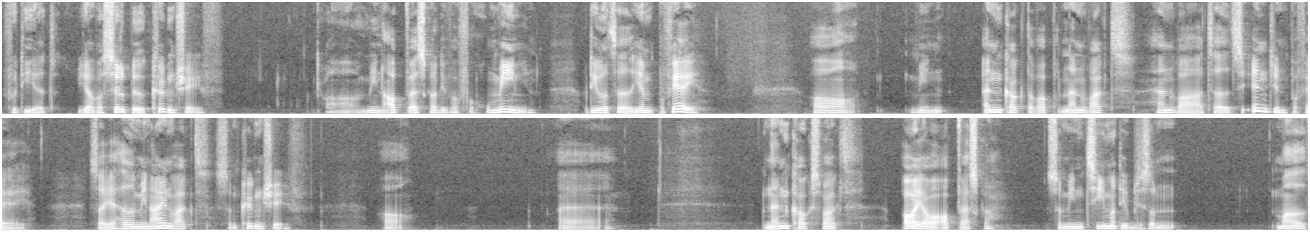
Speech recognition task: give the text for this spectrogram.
fordi at jeg var selv blevet køkkenchef, og mine opvasker, de var fra Rumænien, og de var taget hjem på ferie. Og min anden kok, der var på den anden vagt, han var taget til Indien på ferie. Så jeg havde min egen vagt som køkkenchef. Og øh, den anden koksvagt. Og jeg var opvasker. Så mine timer, det blev sådan meget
